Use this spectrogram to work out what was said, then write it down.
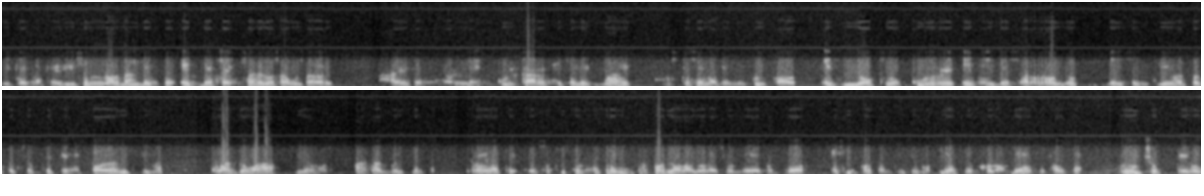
¿Y qué es lo que dicen normalmente en defensa de los abusadores? A ese niño le inculcaron ese lenguaje, no es que se lo hayan inculcado, es lo que ocurre en el desarrollo del sentido de protección que tiene toda víctima cuando va, digamos, pasando el tiempo. De manera que eso que usted me pregunta por la valoración de pruebas es importantísimo y aquí en Colombia hace falta mucho, pero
